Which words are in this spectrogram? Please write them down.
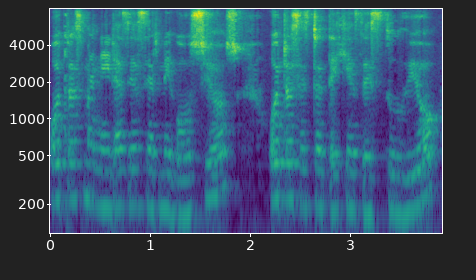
otras maneras de hacer negocios, otras estrategias de estudio,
